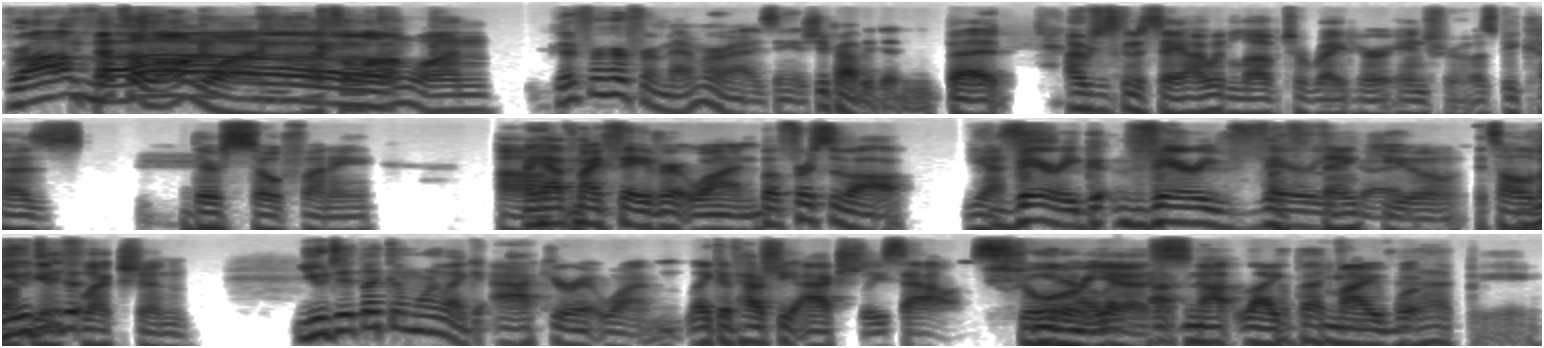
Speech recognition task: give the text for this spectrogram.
Bravo. a long one. That's a long one. Good for her for memorizing it. She probably didn't, but I was just gonna say I would love to write her intros because they're so funny. I have Um, my favorite one. But first of all, yes. very good, very, Oh, very. thank good. you. It's all about You the inflection. You did like a more like accurate one, like of how she actually sounds. you Sure, know, like, yes. Not, not like my can wha- that be?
